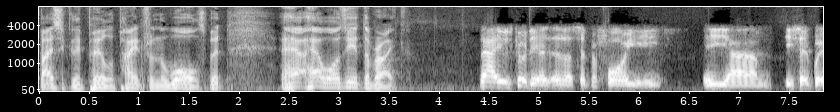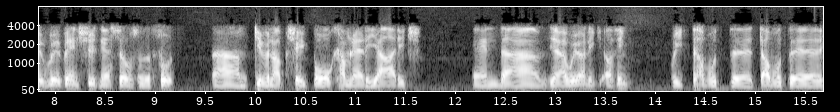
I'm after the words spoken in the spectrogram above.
basically peel the paint from the walls. But how, how was he at the break? No, he was good. As I said before, he he um, he said we, we've been shooting ourselves in the foot, um, giving up cheap ball coming out of yardage, and um, you know we only I think we doubled the doubled the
